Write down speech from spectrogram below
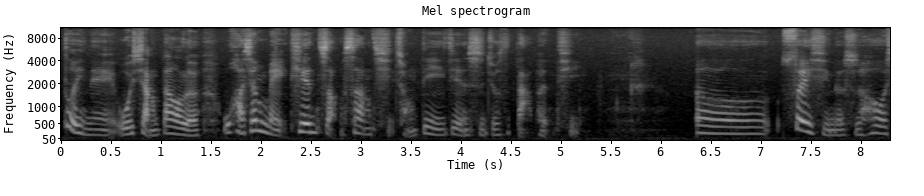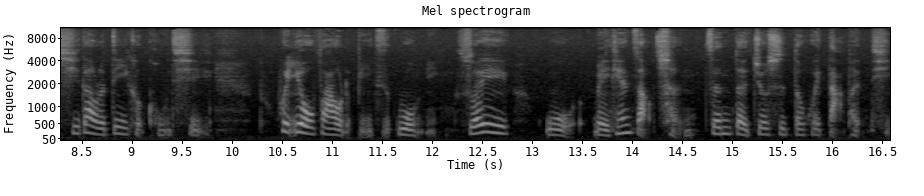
对呢，我想到了，我好像每天早上起床第一件事就是打喷嚏。呃，睡醒的时候吸到了第一口空气，会诱发我的鼻子过敏，所以我每天早晨真的就是都会打喷嚏。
